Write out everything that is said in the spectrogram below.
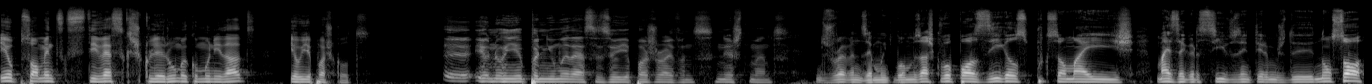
Eu pessoalmente, se tivesse que escolher uma comunidade, eu ia para os Colts. Uh, eu não ia para nenhuma dessas, eu ia para os Ravens neste momento. Dos Ravens é muito bom, mas acho que vou para os Eagles porque são mais, mais agressivos em termos de não só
